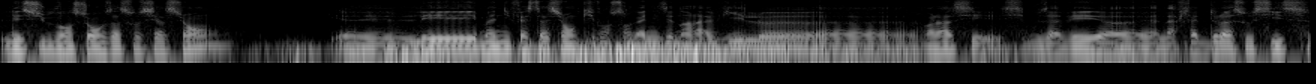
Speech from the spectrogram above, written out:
les subventions aux associations, euh, les manifestations qui vont s'organiser dans la ville. Euh, voilà, si, vous avez euh, la fête de la saucisse,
